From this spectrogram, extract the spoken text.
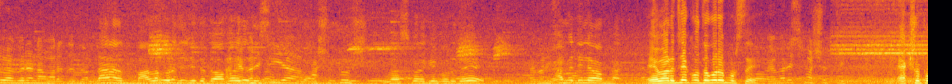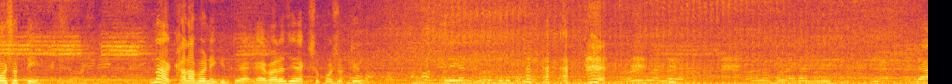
দোয়া করেন আমার জন্য। না না ভালো করে দিয়েছি তো দোয়া করে লস করে কি করে দে আমি দিলাম আপনাকে। এবারে যে কত করে পড়ছে? একশো পঁয়ষট্টি? না খারাপ হয়নি কিন্তু এবারে একশো পঁয়ষট্টি। যা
